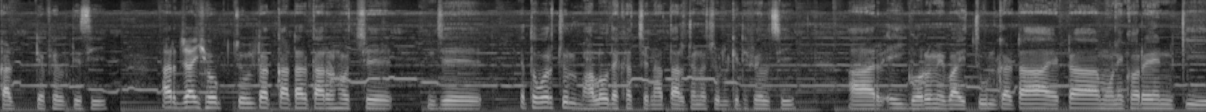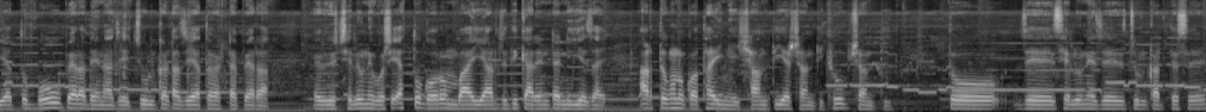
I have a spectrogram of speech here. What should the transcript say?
কাটতে ফেলতেছি। আর যাই হোক, চুলটা কাটার কারণ হচ্ছে যে এত বড় চুল ভালো দেখাচ্ছে না, তার জন্য চুল কেটে ফেলছি। আর এই গরমে ভাই, চুল কাটা একটা মনে করেন কি, এত বউ প্যারা দেয় না যে চুল কাটা যে এত একটা প্যারা। সেলুনে বসে এত গরম ভাই, আর যদি কারেন্টটা নিয়ে যায়, আর তো কোনো কথাই নেই, শান্তি আর শান্তি, খুব শান্তি। তো যে সেলুনে যে চুল কাটতেছে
